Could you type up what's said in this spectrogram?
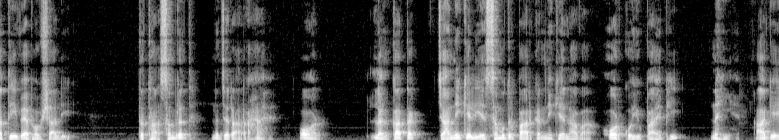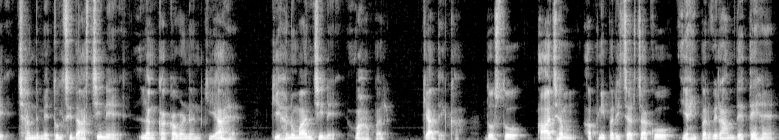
अति वैभवशाली तथा समृद्ध नज़र आ रहा है और लंका तक जाने के लिए समुद्र पार करने के अलावा और कोई उपाय भी नहीं है। आगे छंद में तुलसीदास जी ने लंका का वर्णन किया है कि हनुमान जी ने वहाँ पर क्या देखा। दोस्तों, आज हम अपनी परिचर्चा को यहीं पर विराम देते हैं।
